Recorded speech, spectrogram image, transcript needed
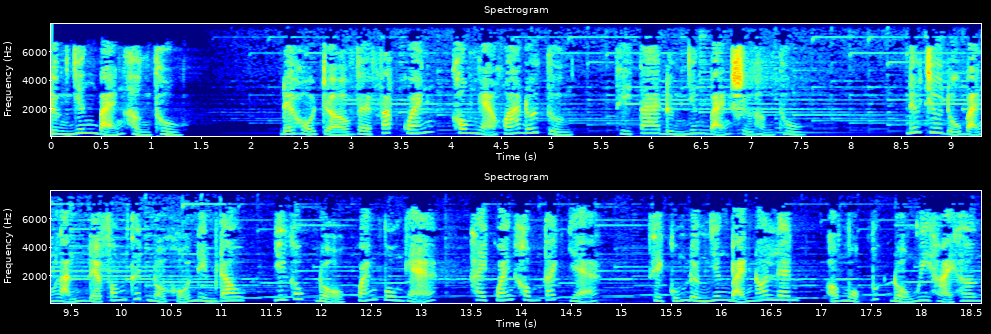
Đừng nhân bản hận thù. Để hỗ trợ về pháp quán không ngã hóa đối tượng, thì ta đừng nhân bản sự hận thù. Nếu chưa đủ bản lãnh để phóng thích nỗi khổ niềm đau dưới góc độ quán vô ngã hay quán không tác giả, thì cũng đừng nhân bản nó lên ở một mức độ nguy hại hơn.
